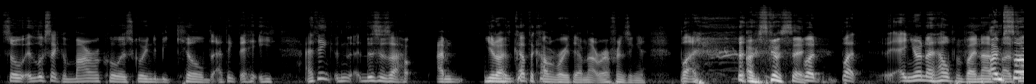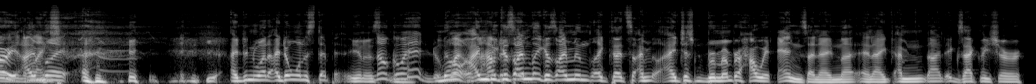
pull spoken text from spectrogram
So it looks like Mariko is going to be killed. I think that he. I think this is a. I'm. You know I've got the comment right there. I'm not referencing it, but I was gonna say. but but and you're not helping by not. I'm not sorry. filling in the I'm like, I didn't want. I don't want to step. in, You know. No, go ahead. No, What- I'm because I'm because I'm in like that's I'm I just remember how it ends and I'm not and I I'm not exactly sure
